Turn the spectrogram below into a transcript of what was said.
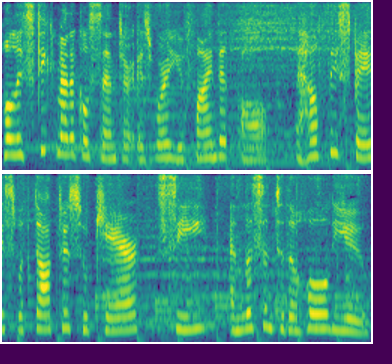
Holistic Medical Center is where you find it all a healthy space with doctors who care, see, and listen to the whole you.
